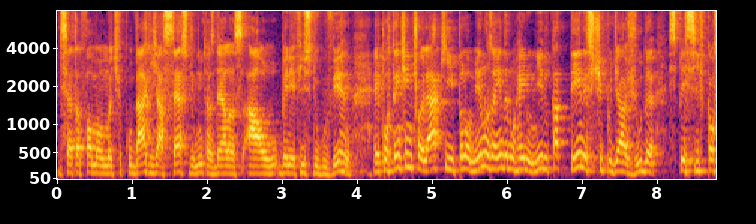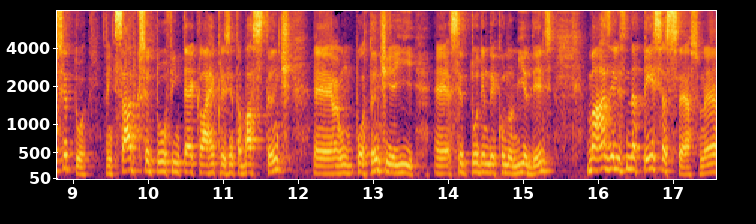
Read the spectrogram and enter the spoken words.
de certa forma, uma dificuldade de acesso de muitas delas ao benefício do governo, é importante a gente olhar que, pelo menos ainda no Reino Unido, está tendo esse tipo de ajuda específica ao setor. A gente sabe que o setor fintech lá representa bastante, é um importante aí, é, setor dentro da economia deles, mas eles ainda têm esse acesso, né?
